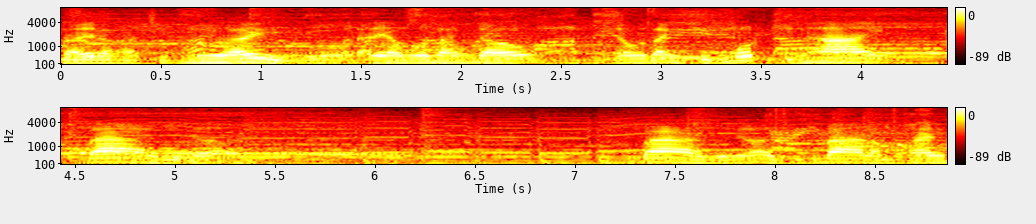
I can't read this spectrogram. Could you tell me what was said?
Đây đang là 90 nhưng mà đã đeo vô danh đâu. Đeo vô danh 91 92 3 là gì nữa 3 là gì nữa 93 là 12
